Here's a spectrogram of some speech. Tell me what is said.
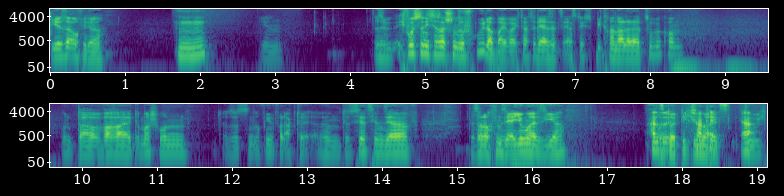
Hier ist er auch wieder. Mhm. Also ich wusste nicht, dass er schon so früh dabei war. Ich dachte, der ist jetzt erst durch Speedrandale dazugekommen. Und da war er halt immer schon. Also das sind auf jeden Fall aktuell. Ähm, das ist jetzt hier ein sehr. Das ist ja noch ein sehr junger Sia. Also, deutlich ich habe jünger jetzt, als ja, so ich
